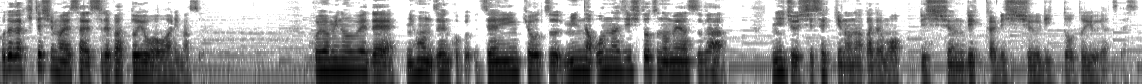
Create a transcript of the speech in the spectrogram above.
これが来てしまいさえすれば土曜は終わります。暦の上で日本全国全員共通みんな同じ一つの目安が二十四節気の中でも立春、立夏、立秋、立冬というやつです。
